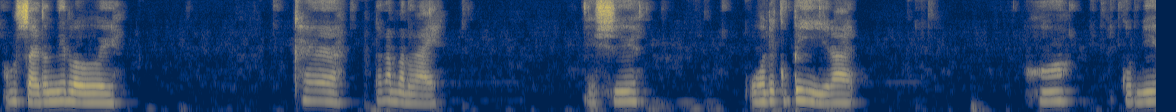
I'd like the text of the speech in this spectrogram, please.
เอาใส่ตรงนี้เลยแค่ แล้วทำอะไรเดี๋ยวชิโอ้ได้กูปี้ได้ฮะกดนี้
